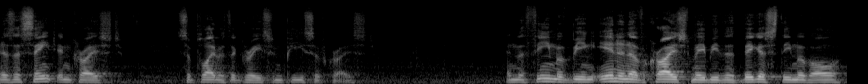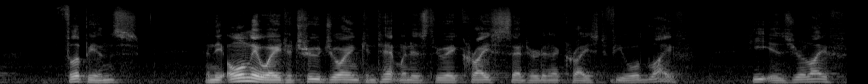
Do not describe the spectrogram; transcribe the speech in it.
and as a saint in Christ, supplied with the grace and peace of Christ. And the theme of being in and of Christ may be the biggest theme of all Philippians. And the only way to true joy and contentment is through a Christ centered and a Christ fueled life. He is your life,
